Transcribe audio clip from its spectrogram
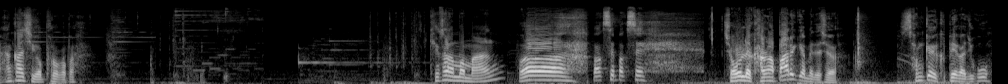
야, 한 칸씩 옆으로 가봐. 계산 한 번만. 와, 빡세, 빡세. 저 원래 강화 빠르게 합니다, 저. 성격이 급해가지고.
